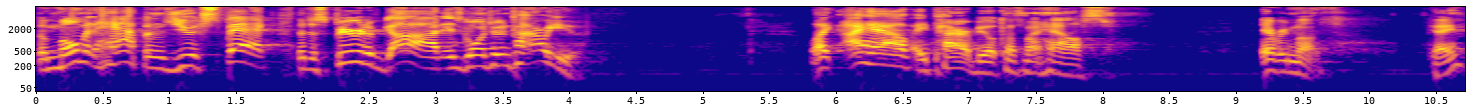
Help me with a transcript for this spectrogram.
the moment happens, you expect that the Spirit of God is going to empower you. Like, I have a power bill comes to my house every month, okay?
